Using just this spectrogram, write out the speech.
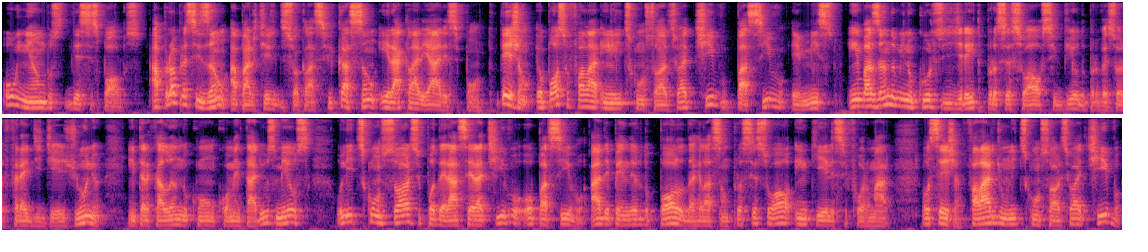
ou em ambos desses polos. A própria cisão, a partir de sua classificação, irá clarear esse ponto. Vejam, eu posso falar em litisconsórcio ativo, passivo e misto. Embasando-me no curso de Direito Processual Civil do professor Fred D. Júnior, intercalando com comentários meus, o litisconsórcio poderá ser ativo ou passivo, a depender do polo da relação processual em que ele se formar. Ou seja, falar de um litisconsórcio ativo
